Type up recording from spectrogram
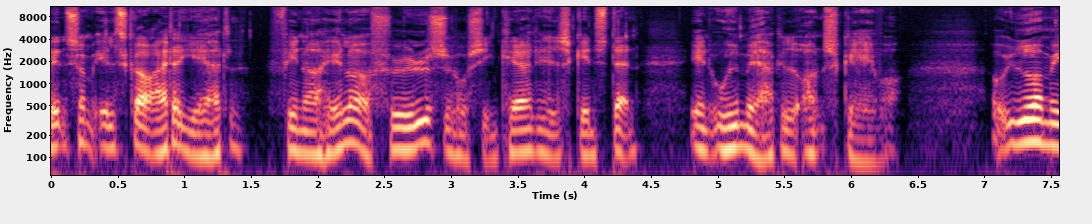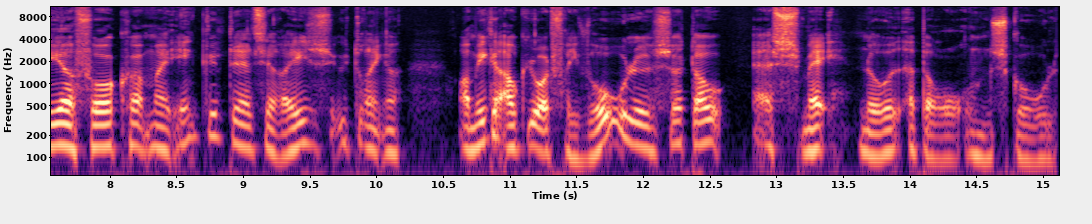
Den, som elsker ret af hjertet, finder hellere følelse hos sin kærlighedsgenstand end udmærket åndsgaver, og ydermere forekommer mig enkelte af Thereses ytringer, om ikke afgjort frivole, så dog er smag noget af baronens skole.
